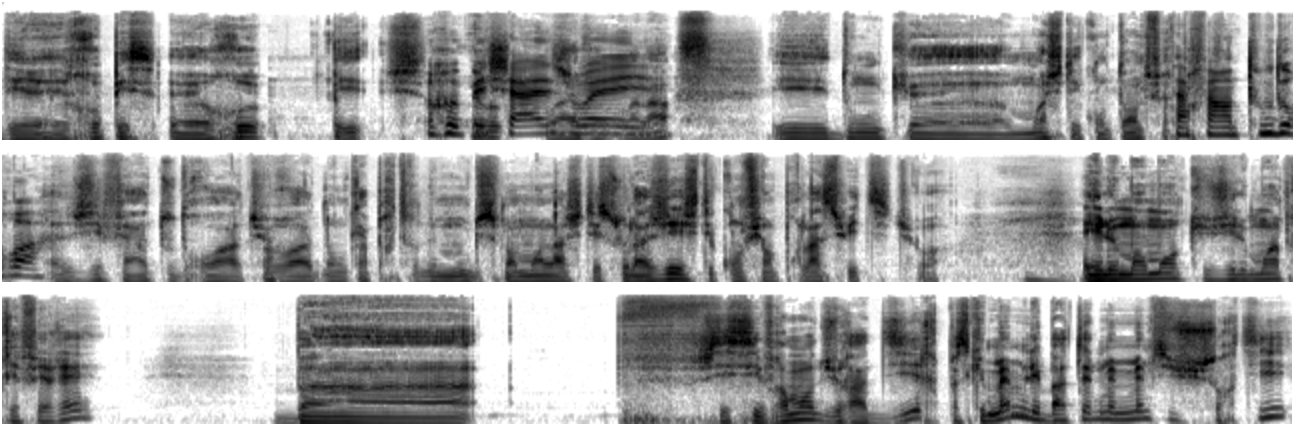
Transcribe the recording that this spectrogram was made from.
des repé- euh, repé- Repêchage, ouais. Voilà. Et donc, euh, moi, j'étais content de faire T'as fait un tout droit. J'ai fait un tout droit, tu vois. Donc, à partir de ce moment-là, j'étais soulagé et j'étais confiant pour la suite, tu vois. Et le moment que j'ai le moins préféré, ben. C'est vraiment dur à dire. Parce que même les battles, même, même si je suis sorti.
